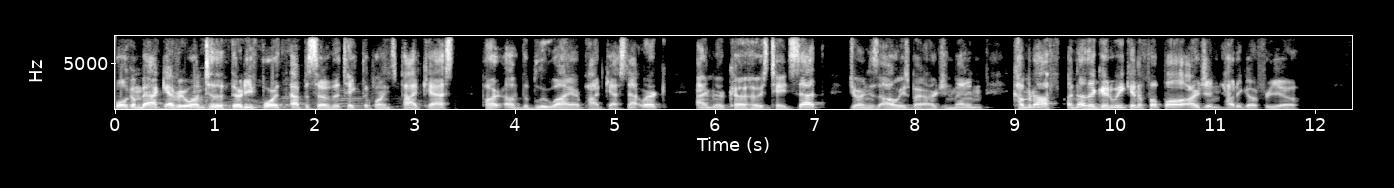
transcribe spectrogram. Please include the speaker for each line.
Speaker 1: Welcome back, everyone, to the 34th episode of the Take the Points podcast, part of the Blue Wire Podcast Network. I'm your co host, Tej Seth, joined as always by Arjun Menon. Coming off another good weekend of football. Arjun, how'd it go for you?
